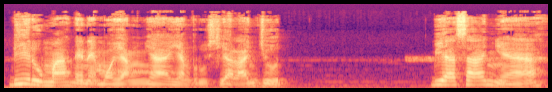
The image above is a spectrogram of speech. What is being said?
di rumah nenek moyangnya yang berusia lanjut. Biasanya,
